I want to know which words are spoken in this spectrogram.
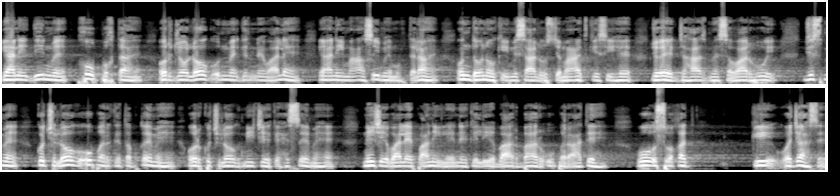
یعنی دین میں خوب پختہ ہیں، اور جو لوگ ان میں گرنے والے ہیں یعنی معاشی میں مبتلا ہیں، ان دونوں کی مثال اس جماعت کی سی ہے جو ایک جہاز میں سوار ہوئی، جس میں کچھ لوگ اوپر کے طبقے میں ہیں اور کچھ لوگ نیچے کے حصے میں ہیں۔ نیچے والے پانی لینے کے لیے بار بار اوپر آتے ہیں۔ وہ اس وقت کی وجہ سے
